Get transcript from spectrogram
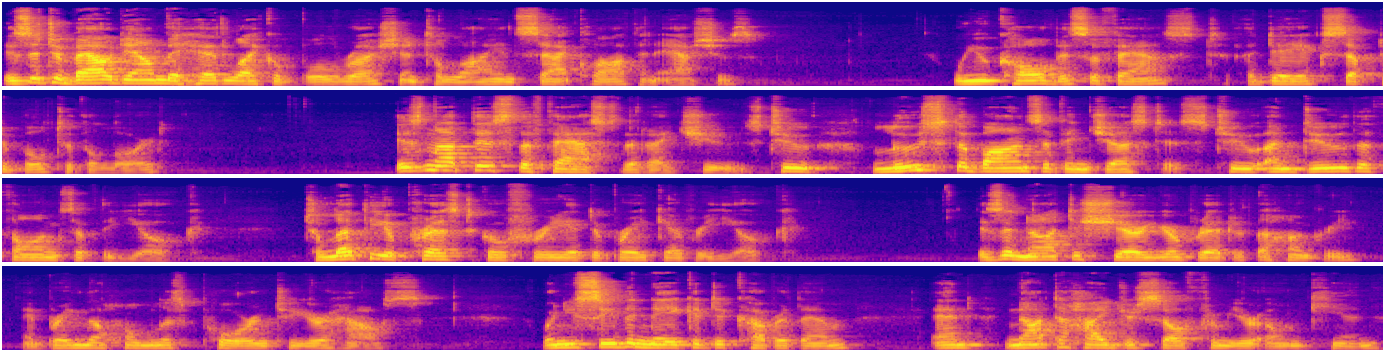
Is it to bow down the head like a bulrush and to lie in sackcloth and ashes? Will you call this a fast, a day acceptable to the Lord? Is not this the fast that I choose, to loose the bonds of injustice, to undo the thongs of the yoke, to let the oppressed go free, and to break every yoke? Is it not to share your bread with the hungry, and bring the homeless poor into your house? When you see the naked, to cover them, and not to hide yourself from your own kin?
